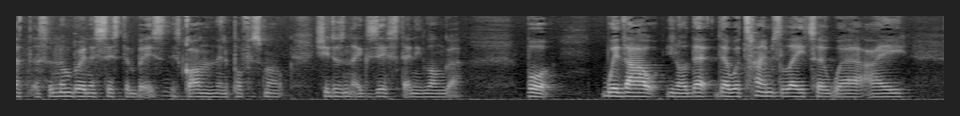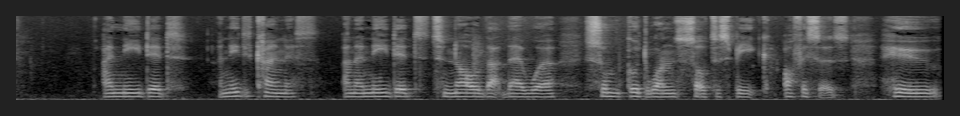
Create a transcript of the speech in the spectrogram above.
that- that's a number in a system, but it's it's gone in a puff of smoke. She doesn't exist any longer. But without you know there there were times later where I I needed I needed kindness and I needed to know that there were some good ones so to speak officers who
